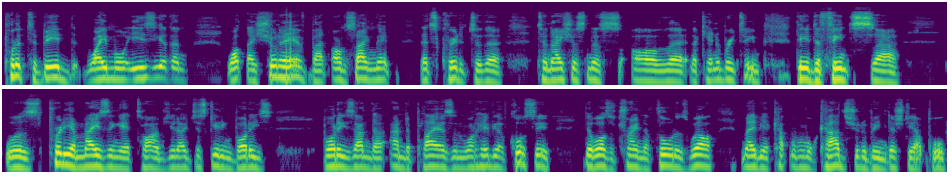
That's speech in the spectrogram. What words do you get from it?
put it to bed way more easier than what they should have. But on saying that, that's credit to the tenaciousness of the, the Canterbury team. Their defence uh, was pretty amazing at times. You know, just getting bodies bodies under under players and what have you. Of course, there there was a train of thought as well. Maybe a couple more cards should have been dished out, Paul.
